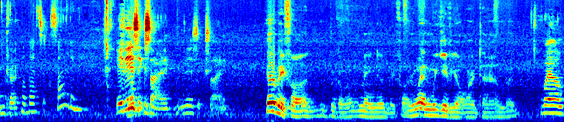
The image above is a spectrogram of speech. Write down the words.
Okay. Well, that's exciting. it is exciting. It is exciting. It'll be fun. We're going- I mean, it'll be fun. When we give you a hard time, but Well,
